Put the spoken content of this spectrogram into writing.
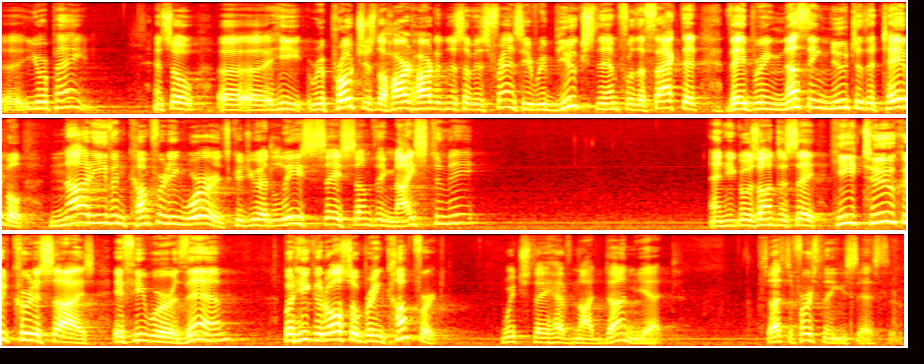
uh, your pain. And so uh, uh, he reproaches the hard-heartedness of his friends. He rebukes them for the fact that they bring nothing new to the table, not even comforting words. Could you at least say something nice to me? And he goes on to say, he too could criticize if he were them, but he could also bring comfort, which they have not done yet. So that's the first thing he says to them.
